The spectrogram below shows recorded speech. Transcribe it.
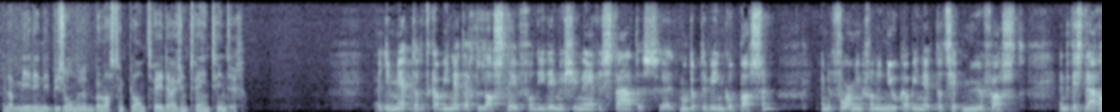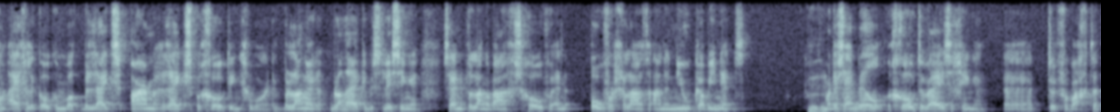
en dan meer in het bijzonder het Belastingplan 2022? Je merkt dat het kabinet echt last heeft van die demissionaire status. Het moet op de winkel passen. En de vorming van een nieuw kabinet, dat zit muurvast. En het is daarom eigenlijk ook een wat beleidsarme rijksbegroting geworden. Belangrijke beslissingen zijn op de lange baan geschoven en overgelaten aan een nieuw kabinet. Mhm. Maar er zijn wel grote wijzigingen uh, te verwachten.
